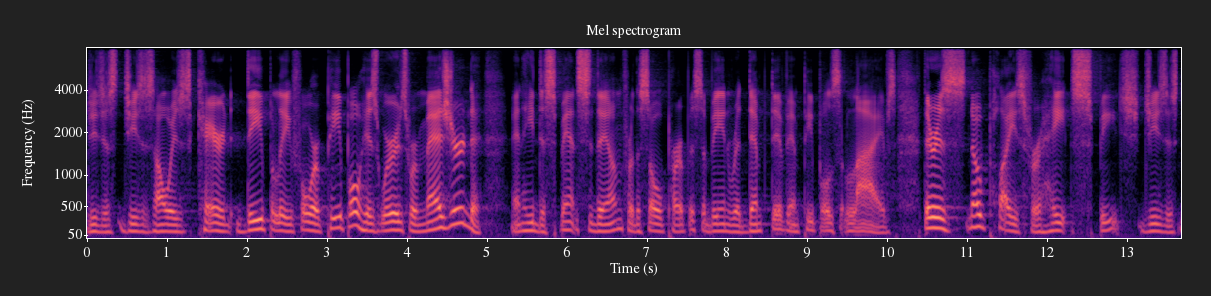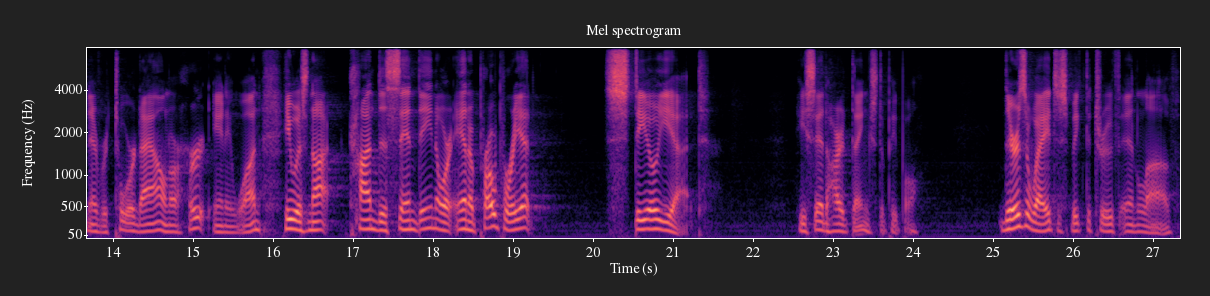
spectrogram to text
Jesus, Jesus always cared deeply for people. His words were measured, and he dispensed them for the sole purpose of being redemptive in people's lives. There is no place for hate speech. Jesus never tore down or hurt anyone. He was not condescending or inappropriate, still yet he said hard things to people. There is a way to speak the truth in love.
